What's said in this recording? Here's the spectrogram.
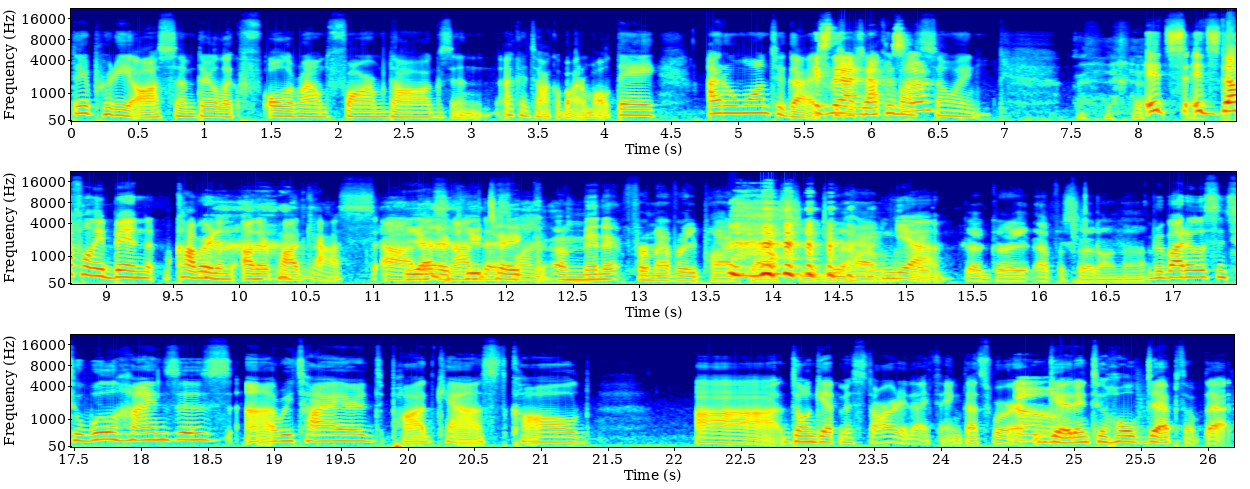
They're pretty awesome. They're like f- all around farm dogs, and I can talk about them all day. I don't want to, guys. Is 'cause that we're an talking about episode? sewing. it's it's definitely been covered in other podcasts. Uh, yeah, if not you this take one. a minute from every podcast, you do have Yeah. a, a great episode on that. Everybody listen to Will Heinz's uh, retired podcast called uh, "Don't Get Me Started." I think that's where I Oh. get into whole depth of that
